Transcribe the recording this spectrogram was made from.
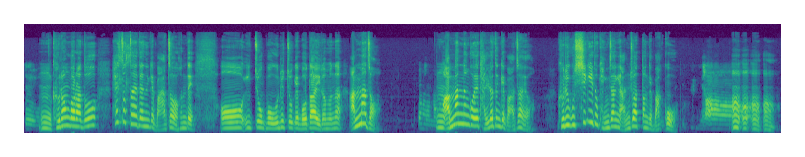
네. 음, 그런 거라도 했었어야 되는 게 맞아. 근데, 어, 이쪽 뭐 의류 쪽에 뭐다 이러면은 안 맞아. 음, 안 맞는 거에 달려든 게 맞아요. 그리고 시기도 굉장히 안 좋았던 게 맞고. 아. 어, 어, 어, 어.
